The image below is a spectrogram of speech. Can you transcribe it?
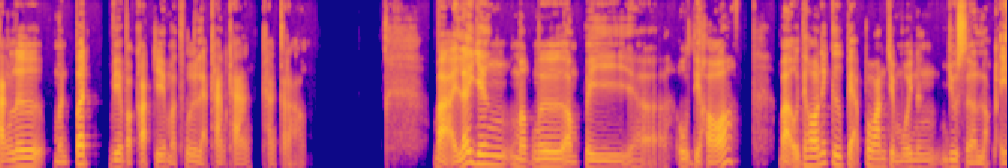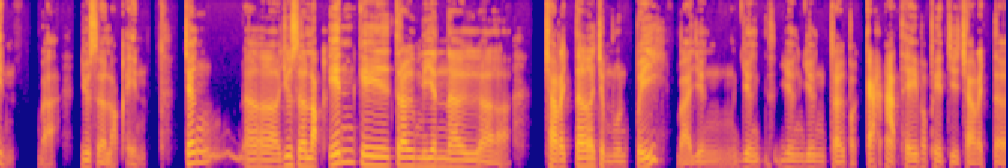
ខាងលើមិនពិត វាប្រកាសជាមកធ្វើលក្ខខណ្ឌខាងខាងក្រោមបាទឥឡូវយើងមកមើលអំពីឧទាហរណ៍បាទឧទាហរណ៍នេះគឺពាក់ព័ន្ធជាមួយនឹង user login បាទ user login អញ្ចឹង user login គេត្រូវមាននៅ character ចំនួន2បាទយើងយើងយើងយើងត្រូវប្រកាសអត្ថេប្រភេទជា character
